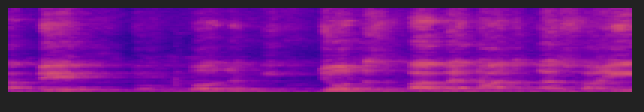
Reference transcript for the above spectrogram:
ਆਪੇ ਬਹੁਤ ਰੰਗੀ ਜੋ ਤਸ ਭਾਵੈ ਨਾਨਕਾ ਸਾਈ,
